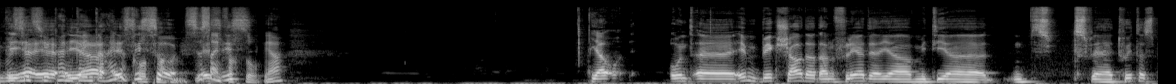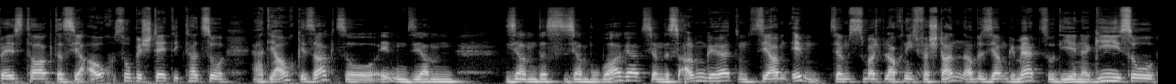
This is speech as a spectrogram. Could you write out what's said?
müssen Ja, jetzt hier ja, kein, kein Geheimnis es ist draus so. machen. Es ist Es einfach ist- so, ja. Ja, und, äh, eben Big Shoutout an Flair, der ja mit dir äh, Twitter Space Talk das ja auch so bestätigt hat. So, er hat ja auch gesagt, so eben, sie haben, sie haben das, sie haben Buba gehabt, sie haben das Album gehört und sie haben eben, sie haben es zum Beispiel auch nicht verstanden, aber sie haben gemerkt, so die Energie, so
